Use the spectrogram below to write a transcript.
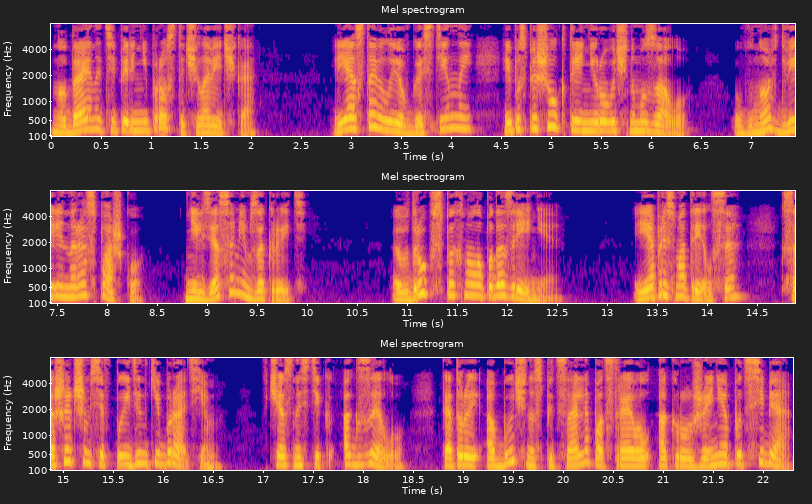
но Дайна теперь не просто человечка. Я оставил ее в гостиной и поспешил к тренировочному залу. Вновь двери нараспашку. Нельзя самим закрыть. Вдруг вспыхнуло подозрение. Я присмотрелся к сошедшимся в поединке братьям, в частности к Акзелу, который обычно специально подстраивал окружение под себя.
